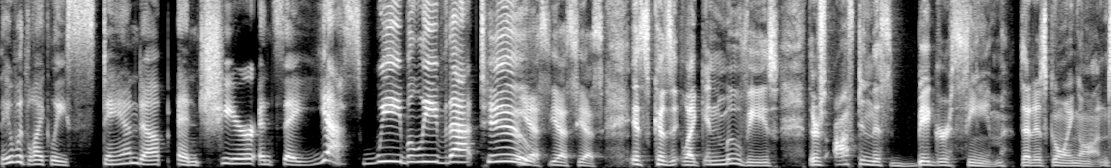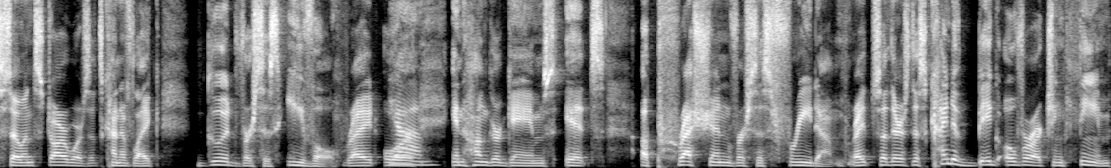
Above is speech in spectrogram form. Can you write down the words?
they would likely stand up and cheer and say, Yes, we believe that too. Yes, yes, yes. It's because, like in movies, there's often this bigger theme that is going on. So in Star Wars, it's kind of like good versus evil, right? Or Yeah. in Hunger Games, it's oppression versus freedom, right? So there's this kind of big overarching theme.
